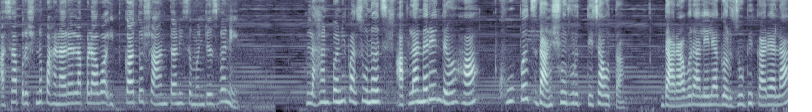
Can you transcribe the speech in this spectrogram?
असा प्रश्न पाहणाऱ्याला पडावा इतका तो शांत आणि समंजस बने लहानपणीपासूनच आपला नरेंद्र हा खूपच दानशूर वृत्तीचा होता. दारावर आलेल्या गरजू भिकाऱ्याला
